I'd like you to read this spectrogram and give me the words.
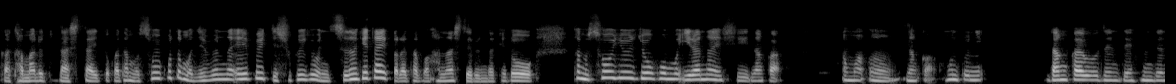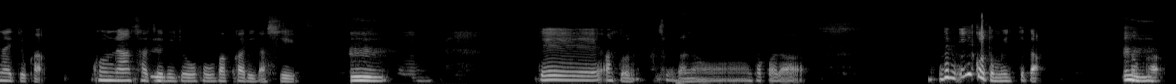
がたまると出したいとか多分そういうことも自分の AV って職業につなげたいから多分話してるんだけど多分そういう情報もいらないしなんかあまうんなんか本当に段階を全然踏んでないというか混乱させる情報ばっかりだし、うん。であとそうだなだからでもいいことも言ってたうん。なんか、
